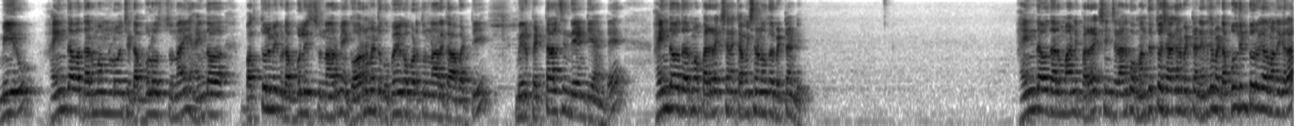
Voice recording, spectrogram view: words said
మీరు హైందవ ధర్మంలోంచి డబ్బులు వస్తున్నాయి హైందవ భక్తులు మీకు డబ్బులు ఇస్తున్నారు మీ గవర్నమెంట్కి ఉపయోగపడుతున్నారు కాబట్టి మీరు పెట్టాల్సింది ఏంటి అంటే హైందవ ధర్మ పరిరక్షణ కమిషన్ ఒక పెట్టండి. హైందవ ధర్మాన్ని పరిరక్షించడానికి ఒక మంత్రిత్వ శాఖను పెట్టండి. ఎందుకంటే డబ్బులు తింటారు కదా మా దగ్గర.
